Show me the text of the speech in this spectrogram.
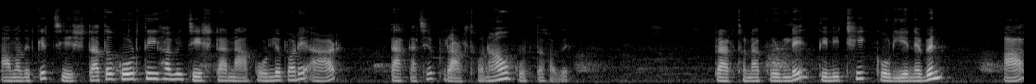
আমাদেরকে চেষ্টা তো করতেই হবে, চেষ্টা না করলে পরে আর তার কাছে প্রার্থনাও করতে হবে। প্রার্থনা করলে তিনি ঠিক করিয়ে নেবেন। আর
